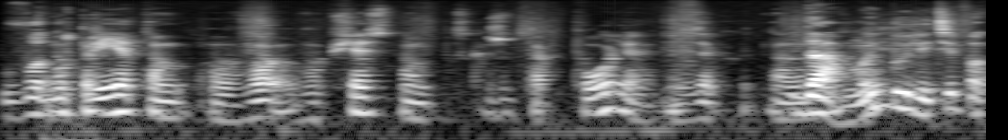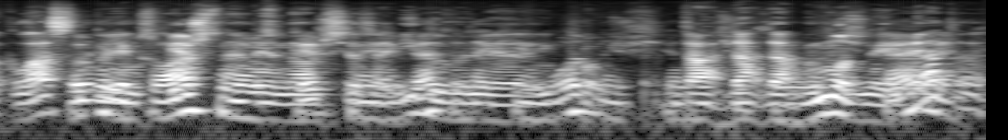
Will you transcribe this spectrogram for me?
вот. Но при этом в, в общественном, скажем так, поле, нельзя как это назвать. Да, мы были типа классными, были классные, успешными, нам все завидовали. Ребята, такие модные, все, да, да, да, мы модные читали, ребята.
